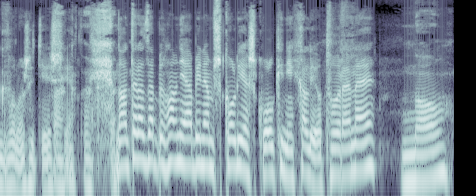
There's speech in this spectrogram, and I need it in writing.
najdôležitejšie. Tak, tak, tak. No a teraz aby, hlavne, aby nám školy a škôlky nechali otvorené. No,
